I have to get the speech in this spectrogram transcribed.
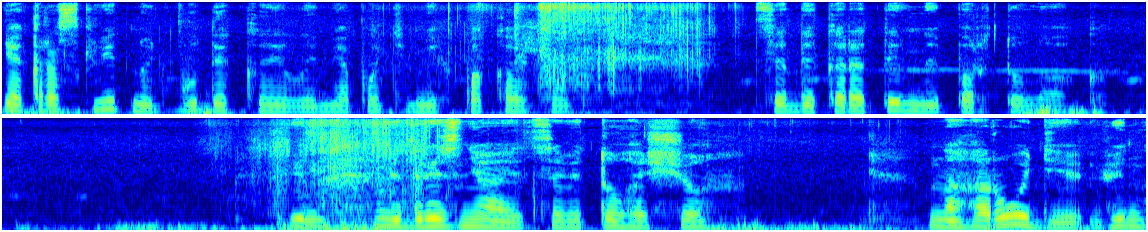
як розквітнуть, буде килим. Я потім їх покажу. Це декоративний портулак. Він відрізняється від того, що на городі він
